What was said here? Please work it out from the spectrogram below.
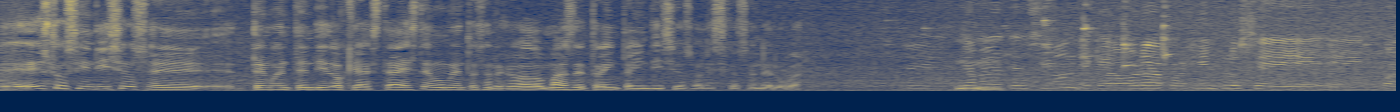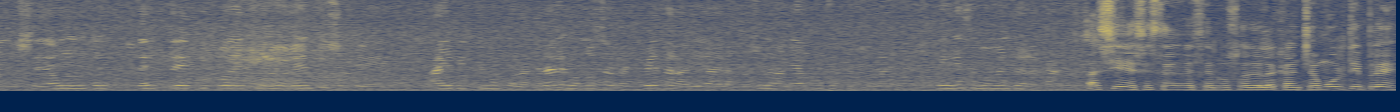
de eh, estos indicios, eh, tengo entendido que hasta este momento se han recabado más de 30 indicios balísticos en el lugar. Eh, llama la atención de que ahora, por ejemplo, se, eh, cuando se da un de este tipo de hechos violentos, eh, hay víctimas colaterales o no se respeta la vida de las personas. Había muchas personas en ese momento en la cancha. Así es, este es el uso de la cancha múltiple.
